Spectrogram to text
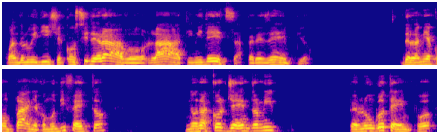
quando lui dice consideravo la timidezza, per esempio, della mia compagna come un difetto, non accorgendomi per lungo tempo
